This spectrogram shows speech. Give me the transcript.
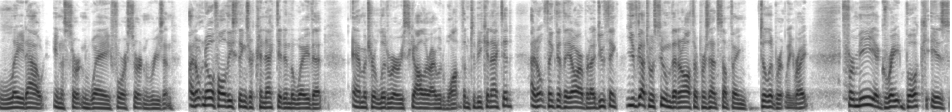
laid out in a certain way for a certain reason. I don't know if all these things are connected in the way that amateur literary scholar I would want them to be connected. I don't think that they are, but I do think you've got to assume that an author presents something deliberately, right? For me, a great book is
